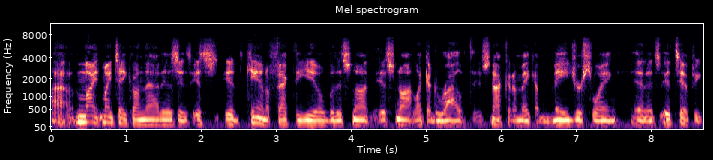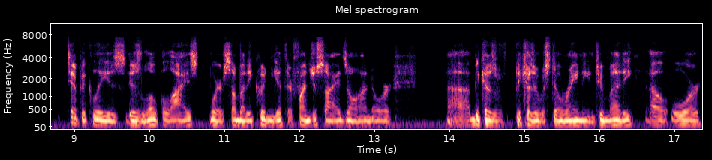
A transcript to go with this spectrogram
uh, my my take on that is it's, it's it can affect the yield, but it's not it's not like a drought. It's not going to make a major swing, and it's it typically typically is is localized where somebody couldn't get their fungicides on, or uh, because because it was still raining and too muddy, uh, or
